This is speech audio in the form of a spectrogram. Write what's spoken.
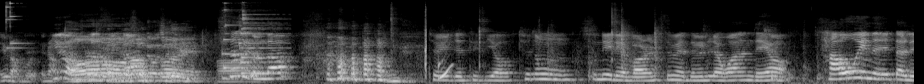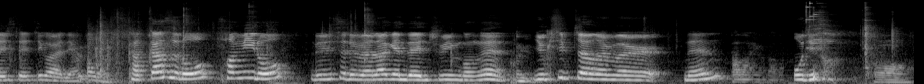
이거 안 불러. 이거 이름 안 불렀으니까. 아, 네, 지석이. 지석이 정답. 저희 이제 드디어 최종 순위를 말씀해 드리려고 하는데요. 4, 5위는 일단 릴스에 찍어야 돼요. 가까스로 3위로 릴스를 면하게 된 주인공은 응. 60점을 낸 나다 이거 나다. 오지석. 어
